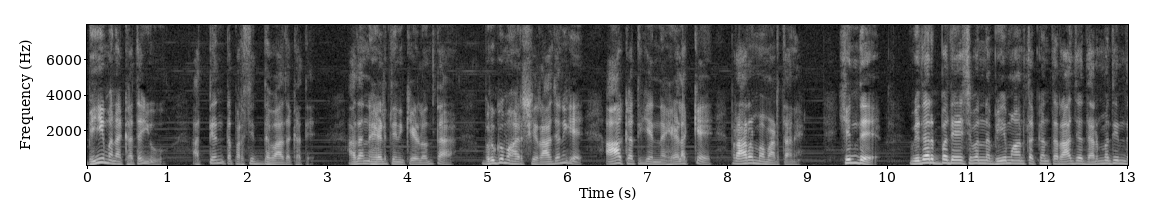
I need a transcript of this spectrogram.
ಭೀಮನ ಕಥೆಯು ಅತ್ಯಂತ ಪ್ರಸಿದ್ಧವಾದ ಕತೆ ಅದನ್ನು ಹೇಳ್ತೀನಿ ಕೇಳು ಅಂತ ಭೃಗು ಮಹರ್ಷಿ ರಾಜನಿಗೆ ಆ ಕಥೆಯನ್ನು ಹೇಳಕ್ಕೆ ಪ್ರಾರಂಭ ಮಾಡ್ತಾನೆ. ಹಿಂದೆ ವಿದರ್ಭ ದೇಶವನ್ನು ಭೀಮ ಅಂತಕ್ಕಂಥ ರಾಜ ಧರ್ಮದಿಂದ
